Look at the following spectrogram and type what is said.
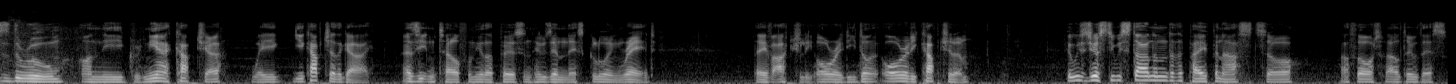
is the room on the Grineer capture where you, you capture the guy. As you can tell from the other person who's in this glowing red they've actually already done already captured him. It was just he was standing under the pipe and asked, so I thought I'll do this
